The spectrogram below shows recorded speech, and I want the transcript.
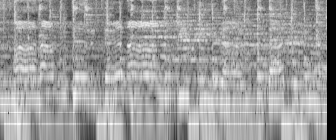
dan malam terkenang pikiran tak tenang.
